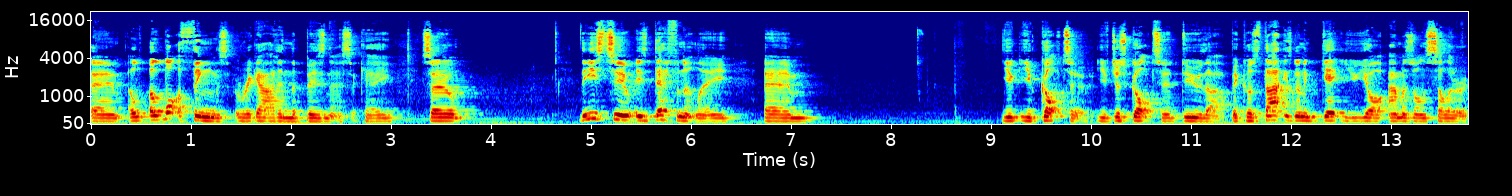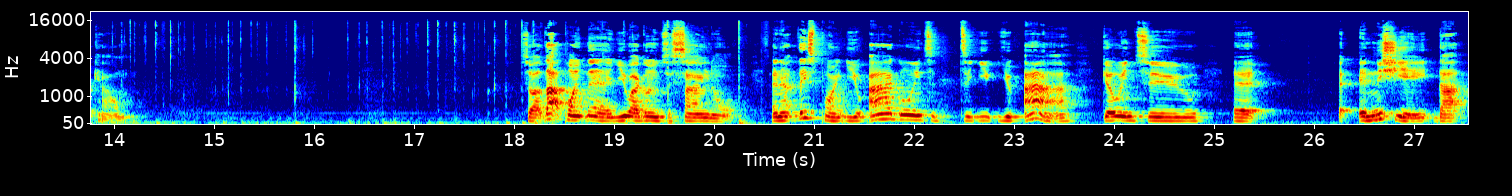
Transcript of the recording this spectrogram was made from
um, a, a lot of things regarding the business. Okay, so these two is definitely um, you, you've got to. You've just got to do that because that is going to get you your Amazon seller account. So at that point there, you are going to sign up. And at this point, you are going to, to you, you are going to uh, initiate that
